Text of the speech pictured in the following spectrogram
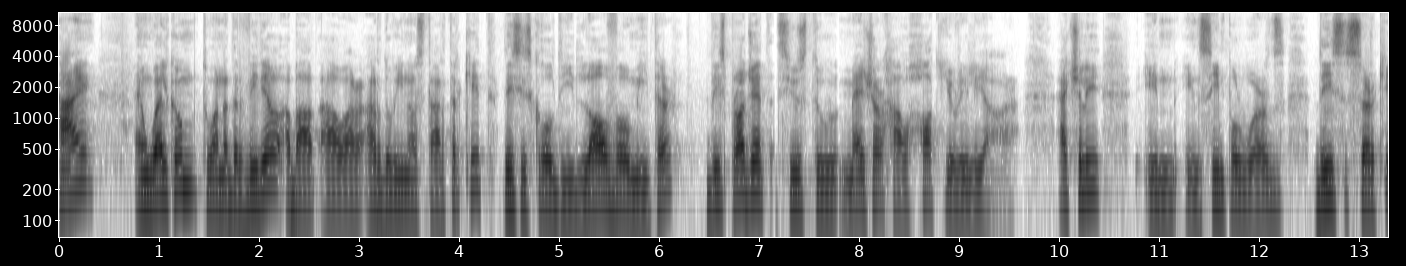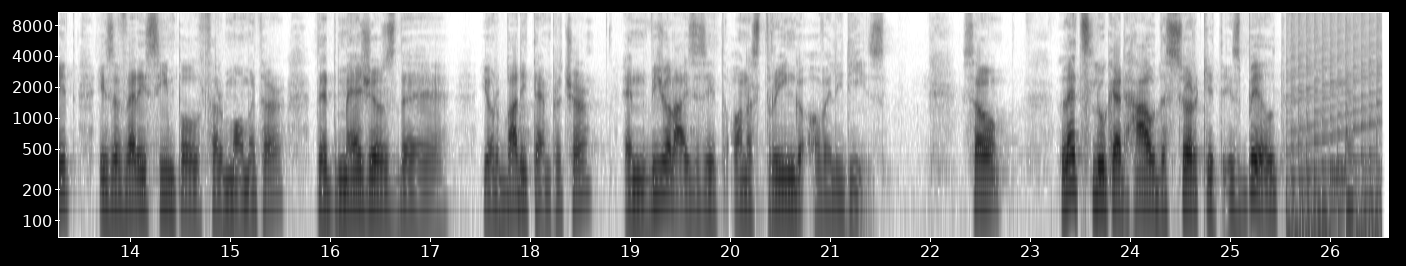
Hi, and welcome to another video about our Arduino starter kit. This is called the Love-o-Meter. This project is used to measure how hot you really are. Actually, in, in simple words, this circuit is a very simple thermometer that measures the, your body temperature and visualizes it on a string of LEDs. So let's look at how the circuit is built.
